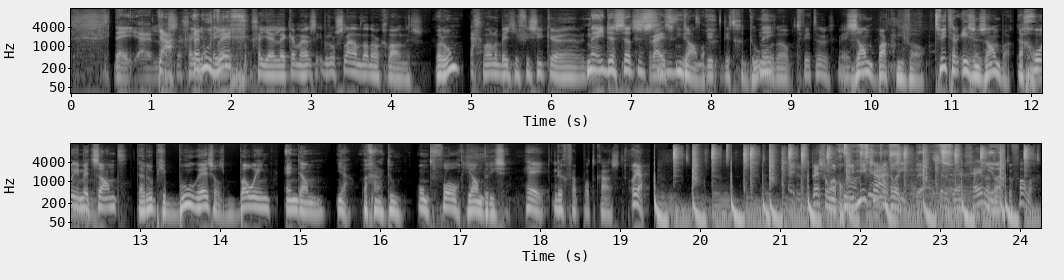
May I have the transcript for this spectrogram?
Nee, eh, luister, hij jij- moet jij- weg. Ga jij lekker, maar ik bedoel, sla hem dan ook gewoon eens. Waarom? Ja, gewoon een beetje fysieke Nee, dus dat is, dat strijd. is niet dit, handig. Dit, dit gedoe Nee. op Twitter. Weet je. Zandbakniveau. Twitter is een zandbak. Daar gooi je met zand. Daar roep je boe, hè, zoals Boeing. En dan, ja, we gaan het doen. Ontvolg Jan Driessen. Hey, luchtvaartpodcast. Oh ja. Hey, dat is best wel een goede mix eigenlijk. Dat is een gele dan toevallig.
